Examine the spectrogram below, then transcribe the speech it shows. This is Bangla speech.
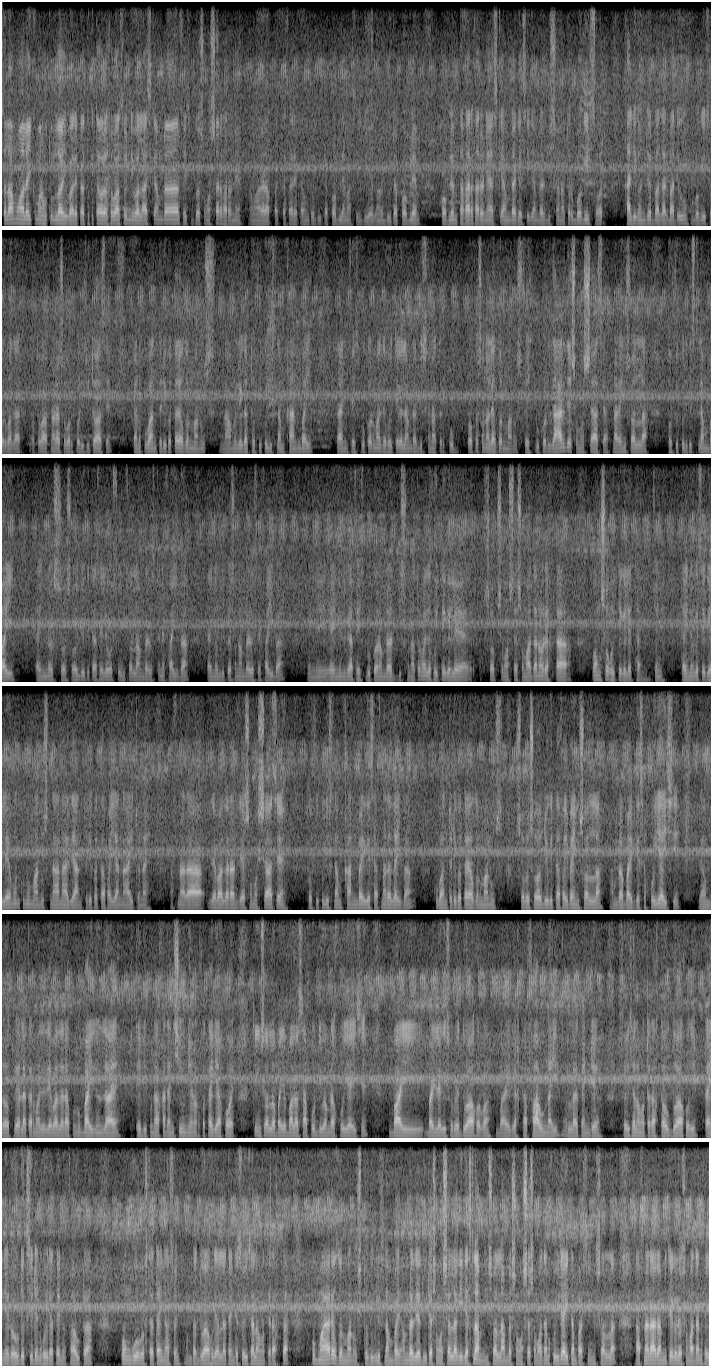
সালামু আলাইকুম রহমতুল্লাহি বারকাত। কিতা ওরা সব আসন নিবাল আজকে আমরা ফেসবুকের সমস্যার কারণে আমার আব্বা চাচার অ্যাকাউন্টে দুইটা প্রবলেম আছিল দুই একজনের দুইটা প্রবলেম প্রবলেম থাকার কারণে আজকে আমরা গেছি কি আমরা বিশ্বনাথর বগিরচর কালীগঞ্জের বাজার বাদেও বগিরচর বাজার, অথবা আপনারা সবার পরিচিত আছে, কেন খুব আন্তরিকতার একজন মানুষ, নাম হইলিগা তফিকুল ইসলাম খান ভাই। তাই ফেসবুকের মাঝে হইতে গেলে আমরা বিশ্বনাথের খুব প্রফেশনাল একজন মানুষ। ফেসবুকের যার যে সমস্যা আছে, আপনারা ইনশাল্লাহ তফিকুল ইসলাম ভাই তাইনোর সহযোগিতা চাইলে অবশ্যই ইনশাল্লাহ আমরা স্থানে ফাইবা। তাইনোর লোকেশন আমরা কাছে ফাইবা। এই নিলগা ফেসবুকের আমরা বিশ্বনাথের মাঝে হইতে গেলে সব সমস্যার সমাধানের একটা অংশ হইতে গেলে তাই জানি তাইনোর কাছে গেলে এমন কোনো মানুষ না না যে আন্তরিকতা পাইয়া নাই তো নাই। আপনারা যেবা যারার যে সমস্যা আছে, তফিকুল ইসলাম খান ভাইয়ের গেছে, আপনারা যাইবা। খুব আন্তরিকতার একজন মানুষ। সবে সহযোগিতা পাইবা ইনশাল্লাহ আমরা বাইর গেছে হইয়া আইছি। যে আমরা অত্র এলাকার মাঝে যেবা যারা কোনো বাইজন যায় তেলিকুনা খাদানসি ইউনিয়নের কথা গিয়া কয়, তো ইনশাল্লাহ বাইয়ে বালা সাপোর্ট দিব, আমরা কই আইছে। বাই বাই লাগি সবে দোয়া করবা। বাইর একটা ফাউ নাই, আল্লাহ তাইন দিয়ে সহি সালামতে রাখতাও দোয়া করি। তাইনে রোড অ্যাক্সিডেন্ট কইরা তাইনে ফাউটা পঙ্গু অবস্থায় তাই না নাচেন আমরা দোয়া করি আল্লাহ তাইনটা সহি সালামতে রাখতা খুব মায়ার একজন মানুষ, তফিকুল ইসলাম ভাই। আমরা যে দুইটা সমস্যার লাগিয়ে গেছিলাম ইনশাল্লাহ আমরা সমস্যার সমাধান কইরা আইতাম পারছি ইনশাল্লাহ আপনারা আগামীতে গেলেও সমাধান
